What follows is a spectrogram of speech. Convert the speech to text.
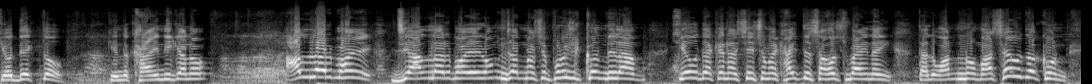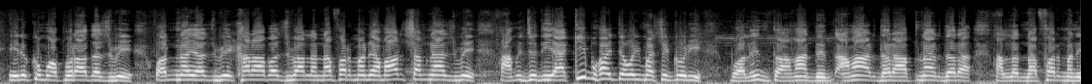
কেউ দেখতো, কিন্তু খায়নি কেন? আল্লাহর ভয়ে, যে আল্লাহর ভয়ে রমজান মাসে প্রশিক্ষণ দিলাম, কেউ দেখে না, সেই সময় খাইতে সাহস পায় নাই। তাহলে অন্য মাসেও যখন এরকম অপরাধ আসবে, অন্যায় আসবে, খারাপ আসবে আল্লাহ নাফার মানে আমার সামনে আসবে, আমি যদি একই ভয়টা ওই মাসে করি, বলেন তো আমাদের, আমার দ্বারা, আপনার দ্বারা, আল্লাহর নাফার মানে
